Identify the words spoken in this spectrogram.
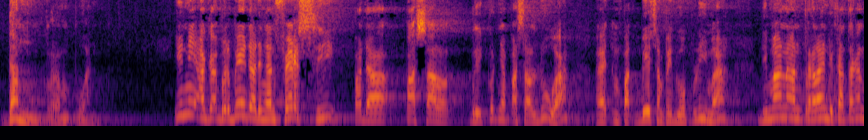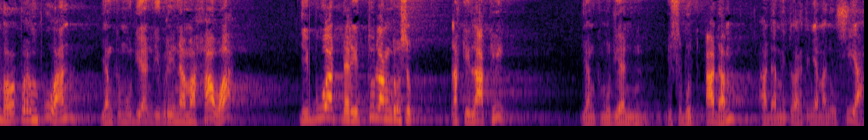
dan perempuan. Ini agak berbeda dengan versi pada pasal berikutnya pasal 2 ayat 4b sampai 25 di mana antara lain dikatakan bahwa perempuan yang kemudian diberi nama Hawa dibuat dari tulang rusuk laki-laki yang kemudian disebut Adam. Adam itu artinya manusia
